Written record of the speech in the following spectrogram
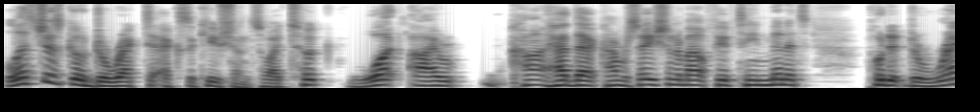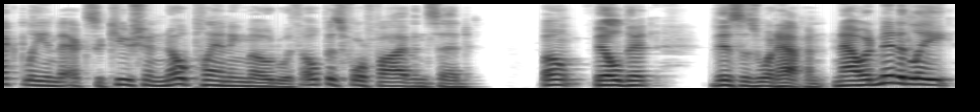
let's just go direct to execution. So I took what I had that conversation about 15 minutes, put it directly into execution, no planning mode with Opus 4.5 and said, boom, build it. This is what happened. Now, admittedly,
